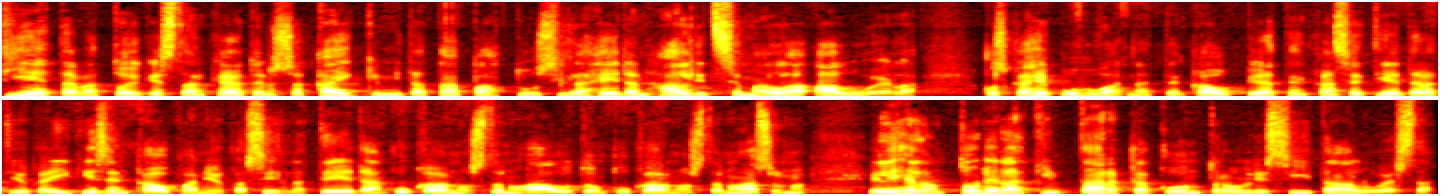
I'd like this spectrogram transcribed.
tietävät oikeastaan käytännössä kaikki, mitä tapahtuu sillä heidän hallitsemalla alueella, koska he puhuvat näiden kauppiaiden kanssa, he tietävät joka ikisen kaupan, joka siellä tehdään, kuka on ostanut auton, kuka on ostanut asunnon. Eli heillä on todellakin tarkka kontrolli siitä alueesta.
